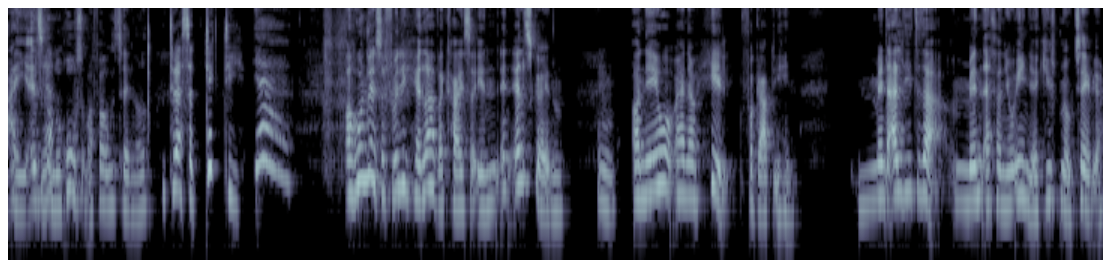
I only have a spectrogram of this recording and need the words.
ej, jeg elsker, Ja. du roser mig for at udtale noget. Du er så dygtig. Ja. Og hun vil selvfølgelig hellere være kejserinde end elskerinde. Mm. Og Neo, han er jo helt forgabt i hende. Men der er lige det der, men at han jo egentlig er gift med Octavia.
